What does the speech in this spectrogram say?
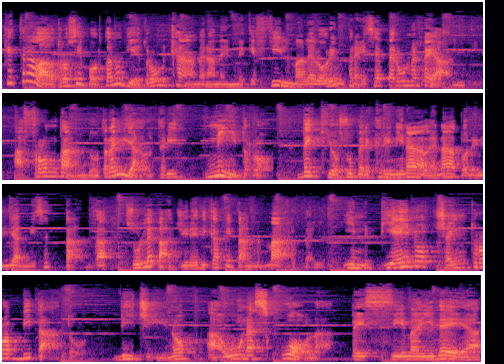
che tra l'altro si portano dietro un cameraman che filma le loro imprese per un reality, affrontando tra gli altri Nitro, vecchio supercriminale nato negli anni 70 sulle pagine di Capitan Marvel, in pieno centro abitato, vicino a una scuola. Pessima idea,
